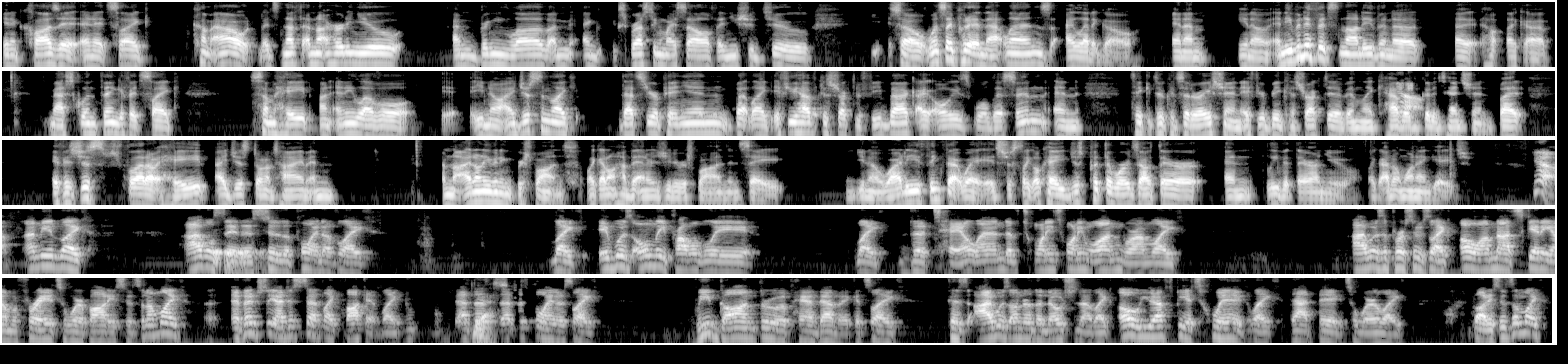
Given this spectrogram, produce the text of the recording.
in a closet and it's like come out. It's nothing i'm not hurting you. I'm bringing love. I'm, I'm expressing myself and you should too. So once i put it in that lens i let it go and i'm you know and even if it's not even a, a like a masculine thing if it's like some hate on any level you know i just am like that's your opinion but like if you have constructive feedback i always will listen and take it into consideration if you're being constructive and like have Yeah. a good intention but if it's just flat out hate i just don't have time and i'm not i don't even respond like i don't have the energy to respond and say you know why do you think that way? It's just like okay just put the words out there and leave it there on you. Like i don't want to engage. Yeah, I mean, like, I will say this to the point of like, like it was only probably like the tail end of 2021 where I'm like, I was a person who's like, oh, I'm not skinny, I'm afraid to wear bodysuits, and I'm like, eventually, I just said like, fuck it, like at this Yes. at this point, it's like we've gone through a pandemic. It's like because I was under the notion that like, oh, you have to be a twig like that big to wear like bodysuits. I'm like,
